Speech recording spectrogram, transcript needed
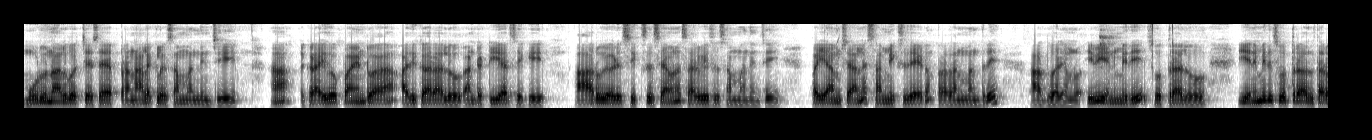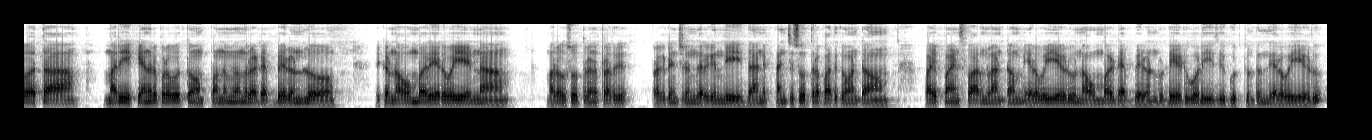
మూడు నాలుగు వచ్చేసే ప్రణాళికలకు సంబంధించి ఇక్కడ ఐదో పాయింట్ అధికారాలు అంటే టీఆర్సీకి ఆరు ఏడు సిక్స్ సెవెన్ సర్వీసు సంబంధించి పై అంశాలను సమీక్ష చేయడం ప్రధానమంత్రి ఆధ్వర్యంలో. ఇవి ఎనిమిది సూత్రాలు. ఈ ఎనిమిది సూత్రాల తర్వాత మరి కేంద్ర ప్రభుత్వం పంతొమ్మిది వందల డెబ్బై రెండులో ఇక్కడ నవంబర్ ఇరవై ఏడున మరొక సూత్రాన్ని ప్రక ప్రకటించడం జరిగింది. దాన్ని పంచసూత్ర పథకం అంటాం. ఫైవ్ పాయింట్స్ ఫార్ములా అంటాం. ఇరవై ఏడు నవంబర్ డెబ్బై రెండు. డేట్ కూడా ఈజీ గుర్తుంటుంది. ఇరవై ఏడు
